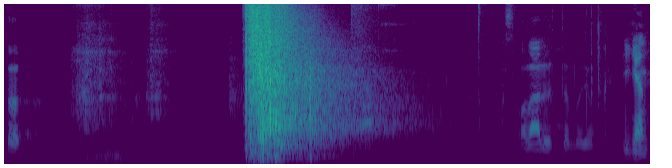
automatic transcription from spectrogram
Föl. Ezt alálőttem nagyon. Igen.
